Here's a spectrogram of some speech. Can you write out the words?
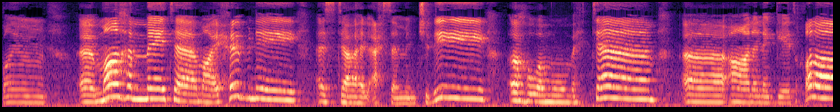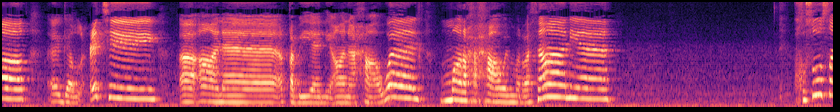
طن آه، ما هميته ما يحبني أستاهل أحسن من كذي هو مو مهتم آه أنا نقيت غلط آه قلعتي آه أنا قبية إني أنا حاولت ما راح أحاول مرة ثانية. خصوصا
